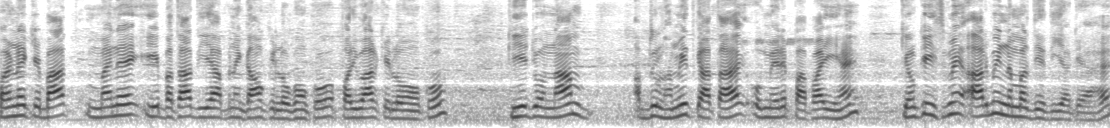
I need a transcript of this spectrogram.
पढ़ने के बाद मैंने ये बता दिया अपने गाँव के लोगों को, परिवार के लोगों को, कि ये जो नाम अब्दुल हमीद का आता है, वो मेरे पापा ही हैं। क्योंकि इसमें आर्मी नंबर दे दिया गया है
